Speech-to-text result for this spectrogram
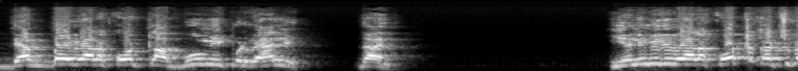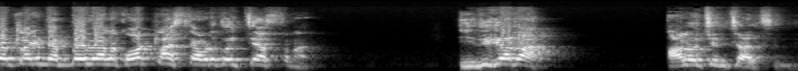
డెబ్బై వేల కోట్ల భూమి ఇప్పుడు వాల్యూ దాని. ఎనిమిది వేల కోట్లు ఖర్చు పెట్టలేక డెబ్బై వేల కోట్లు ఆస్తి ఎవరికి వచ్చేస్తున్నారు? ఇది కదా ఆలోచించాల్సింది.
